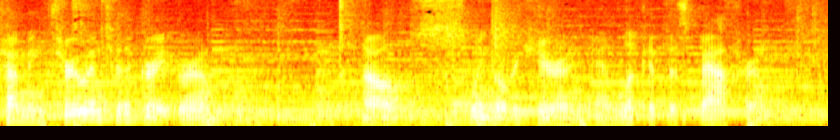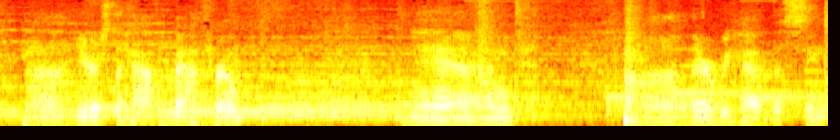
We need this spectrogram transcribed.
Coming through into the great room, I'll swing over here and, and look at this bathroom. Uh, here's the half bathroom and uh, there we have the sink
